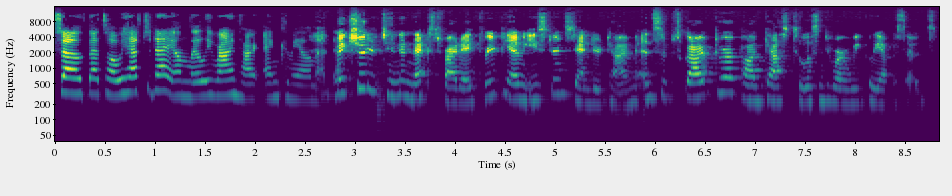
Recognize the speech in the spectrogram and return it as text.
So that's all we have today on Lili Reinhart and Camila Mendes. Make sure to tune in next Friday, 3 p.m. Eastern Standard Time, and subscribe to our podcast to listen to our weekly episodes.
